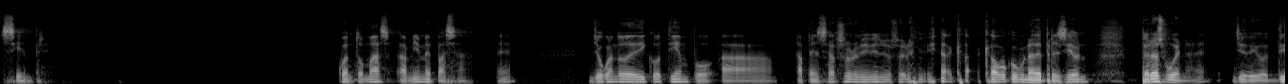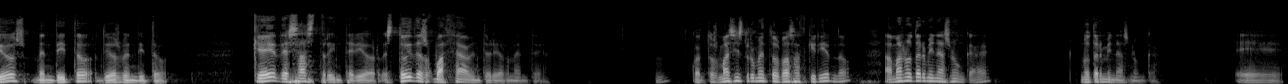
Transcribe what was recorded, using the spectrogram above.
Siempre. Cuanto más a mí me pasa. ¿eh? Yo cuando dedico tiempo a, pensar sobre mí mismo, sobre mi vida, acabo con una depresión, pero es buena. ¿eh? Yo digo, Dios bendito, Dios bendito. Qué desastre interior. Estoy desguazado interiormente. Cuantos más instrumentos vas adquiriendo, además no terminas nunca, ¿eh? No terminas nunca. Eh,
